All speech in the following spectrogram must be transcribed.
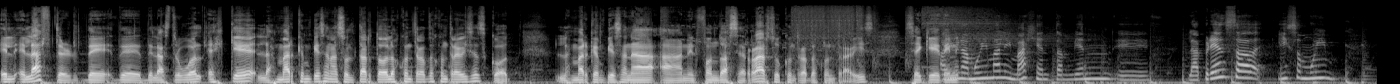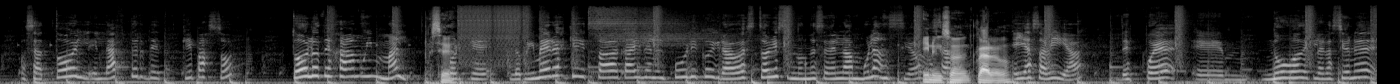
el, el after de, de, del Astro World es que las marcas empiezan a soltar todos los contratos con Travis Scott. Las marcas empiezan a, a, en el fondo, a cerrar sus contratos con Travis. Sé que Hay ten- una muy mala imagen. También eh, la prensa hizo muy. O o sea, todo el, el after de qué pasó, todos los dejaba muy mal. Sí. Porque lo primero es que estaba Kylie en el público y grabó stories en donde se ve en la ambulancia. Y no o sea, hizo, claro. ella sabía. Después eh, no hubo declaraciones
